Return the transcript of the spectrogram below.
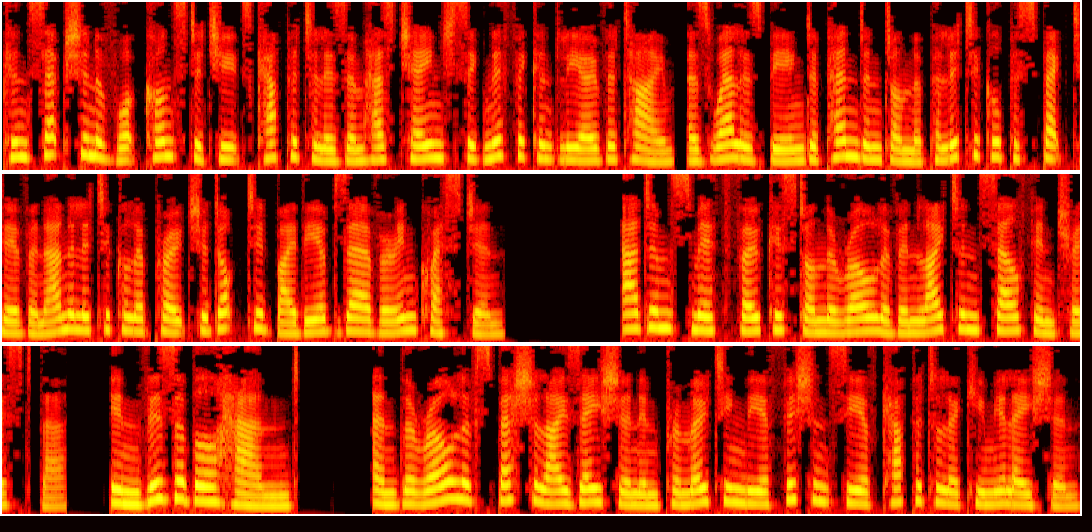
Conception of what constitutes capitalism has changed significantly over time, as well as being dependent on the political perspective and analytical approach adopted by the observer in question. Adam Smith focused on the role of enlightened self-interest the invisible hand, and the role of specialization in promoting the efficiency of capital accumulation.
